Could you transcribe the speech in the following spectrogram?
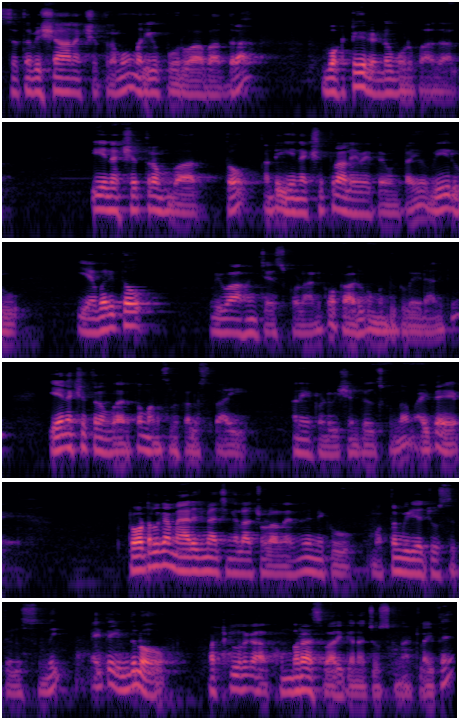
శతవిష నక్షత్రము మరియు పూర్వాభాద్ర ఒకటి రెండు మూడు పాదాలు. ఈ నక్షత్రం వారితో అంటే ఈ నక్షత్రాలు ఏవైతే ఉంటాయో వీరు ఎవరితో వివాహం చేసుకోవడానికి ఒక అడుగు ముందుకు వేయడానికి ఏ నక్షత్రం వారితో మనసులు కలుస్తాయి అనేటువంటి విషయం తెలుసుకుందాం. అయితే టోటల్గా మ్యారేజ్ మ్యాచింగ్ ఎలా చూడాలనేది మీకు మొత్తం వీడియో చూస్తే తెలుస్తుంది. అయితే ఇందులో పర్టికులర్గా కుంభరాశి వారికి కనుక చూసుకున్నట్లయితే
